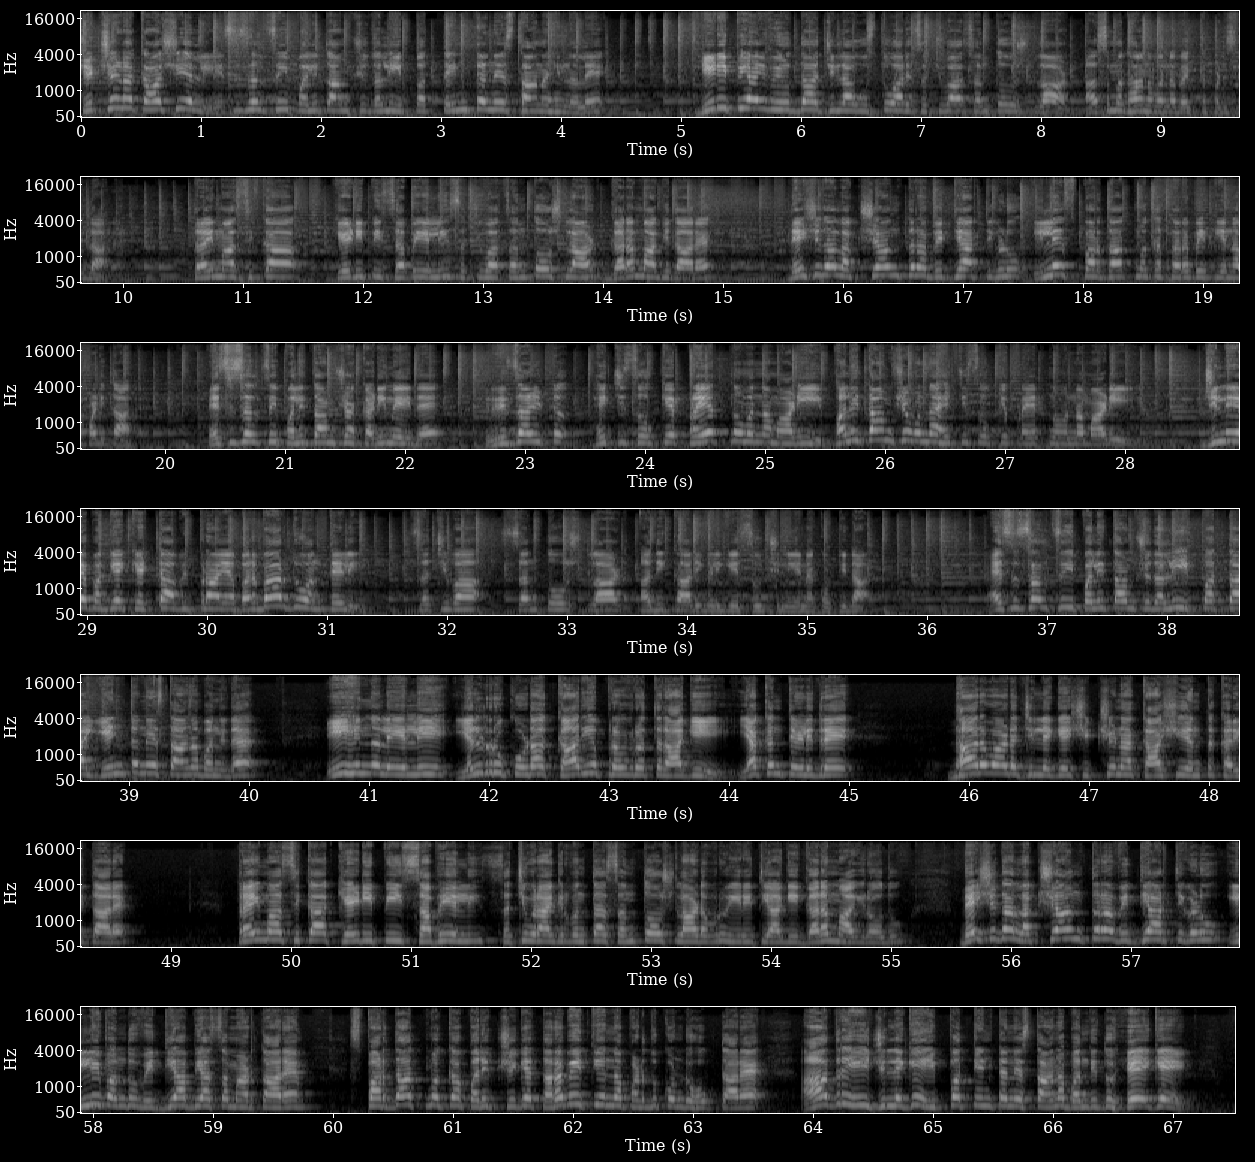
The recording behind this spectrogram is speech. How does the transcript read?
ಶಿಕ್ಷಣ ಕಾಶಿಯಲ್ಲಿ ಎಸ್ಎಸ್ಎಲ್ಸಿ ಫಲಿತಾಂಶದಲ್ಲಿ ಇಪ್ಪತ್ತೆಂಟನೇ ಸ್ಥಾನ ಹಿನ್ನೆಲೆ. ಡಿಡಿಪಿಐ ವಿರುದ್ಧ ಜಿಲ್ಲಾ ಉಸ್ತುವಾರಿ ಸಚಿವ ಸಂತೋಷ್ ಲಾಡ್ ಅಸಮಾಧಾನವನ್ನು ವ್ಯಕ್ತಪಡಿಸಿದ್ದಾರೆ. ತ್ರೈಮಾಸಿಕ ಕೆಡಿಪಿ ಸಭೆಯಲ್ಲಿ ಸಚಿವ ಸಂತೋಷ್ ಲಾಡ್ ಗರಂ ಆಗಿದ್ದಾರೆ ದೇಶದ ಲಕ್ಷಾಂತರ ವಿದ್ಯಾರ್ಥಿಗಳು ಇಲ್ಲೇ ಸ್ಪರ್ಧಾತ್ಮಕ ತರಬೇತಿಯನ್ನು ಪಡಿತಾರೆ. ಎಸ್ಎಸ್ಎಲ್ಸಿ ಫಲಿತಾಂಶ ಕಡಿಮೆ ಇದೆ. ರಿಸಲ್ಟ್ ಹೆಚ್ಚಿಸೋಕೆ ಪ್ರಯತ್ನವನ್ನ ಮಾಡಿ, ಫಲಿತಾಂಶವನ್ನ ಹೆಚ್ಚಿಸೋಕೆ ಪ್ರಯತ್ನವನ್ನ ಮಾಡಿ. ಜಿಲ್ಲೆಯ ಬಗ್ಗೆ ಕೆಟ್ಟ ಅಭಿಪ್ರಾಯ ಬರಬಾರದು ಅಂತೇಳಿ ಸಚಿವ ಸಂತೋಷ್ ಲಾಡ್ ಅಧಿಕಾರಿಗಳಿಗೆ ಸೂಚನೆಯನ್ನು ಕೊಟ್ಟಿದ್ದಾರೆ ಎಸ್ಎಸ್ಎಲ್ಸಿ ಫಲಿತಾಂಶದಲ್ಲಿ ಇಪ್ಪತ್ತ ಎಂಟನೇ ಸ್ಥಾನ ಬಂದಿದೆ. ಈ ಹಿನ್ನೆಲೆಯಲ್ಲಿ ಎಲ್ಲರೂ ಕೂಡ ಕಾರ್ಯಪ್ರವೃತ್ತರಾಗಿ, ಯಾಕಂತೇಳಿದರೆ ಧಾರವಾಡ ಜಿಲ್ಲೆಗೆ ಶಿಕ್ಷಣ ಕಾಶಿ ಅಂತ ಕರೀತಾರೆ. ತ್ರೈಮಾಸಿಕ ಕೆಡಿಪಿ ಸಭೆಯಲ್ಲಿ ಸಚಿವರಾಗಿರುವಂಥ ಸಂತೋಷ್ ಲಾಡ್ ಅವರು ಈ ರೀತಿಯಾಗಿ ಗರಂ ಆಗಿರೋದು ದೇಶದ ಲಕ್ಷಾಂತರ ವಿದ್ಯಾರ್ಥಿಗಳು ಇಲ್ಲಿ ಬಂದು ವಿದ್ಯಾಭ್ಯಾಸ ಮಾಡ್ತಾರೆ, ಸ್ಪರ್ಧಾತ್ಮಕ ಪರೀಕ್ಷೆಗೆ ತರಬೇತಿಯನ್ನು ಪಡೆದುಕೊಂಡು ಹೋಗ್ತಾರೆ. ಆದರೆ ಈ ಜಿಲ್ಲೆಗೆ ಇಪ್ಪತ್ತೆಂಟನೇ ಸ್ಥಾನ ಬಂದಿದ್ದು ಹೇಗೆ?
